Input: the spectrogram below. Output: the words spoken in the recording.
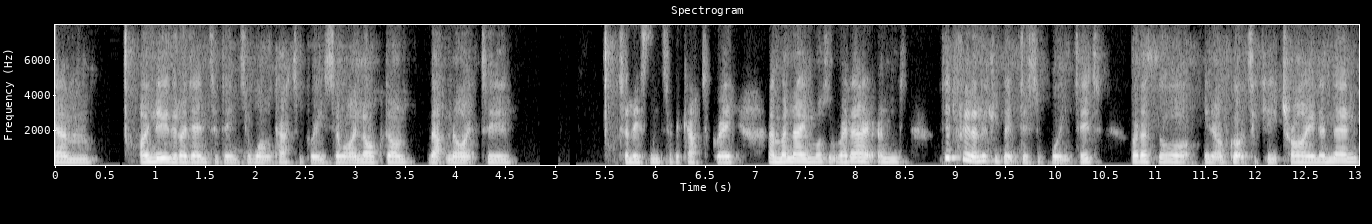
um I knew that I'd entered into one category, so I logged on that night to to listen to the category, and my name wasn't read out, and I did feel a little bit disappointed. But I thought, you know, I've got to keep trying. And then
